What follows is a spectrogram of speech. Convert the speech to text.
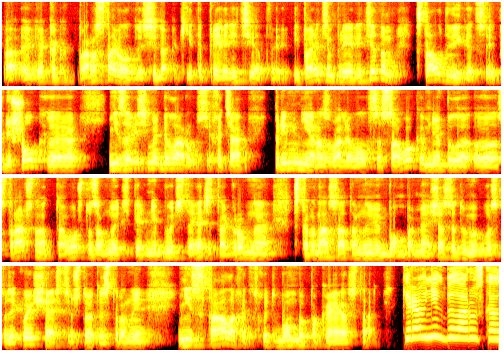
э, я как расставил для себя какие-то приоритеты. И по этим приоритетам стал двигаться. И пришел к э, независимой Беларуси. Хотя при мне разваливался совок, и мне было э, страшно от того, что за мной теперь не будет стоять эта огромная страна с атомными бомбами. А сейчас я думаю, господи, какое счастье, что этой страны не стало, хоть, хоть бомбы пока и остались. Керовник белорусского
